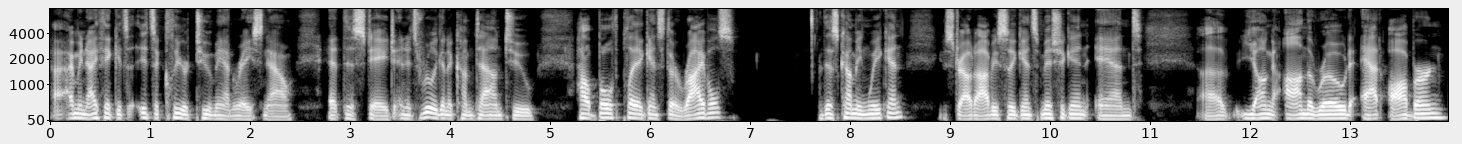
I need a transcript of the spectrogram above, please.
I mean, I think it's it's a clear two-man race now at this stage, and it's really going to come down to how both play against their rivals this coming weekend. Stroud obviously against Michigan, and uh, Young on the road at Auburn,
